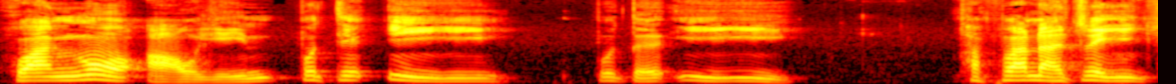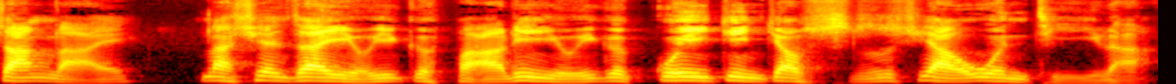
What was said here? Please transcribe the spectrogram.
凡我后人不得异议，不得异议。他翻了这一章来，那现在有一个法律有一个规定叫时效问题了。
